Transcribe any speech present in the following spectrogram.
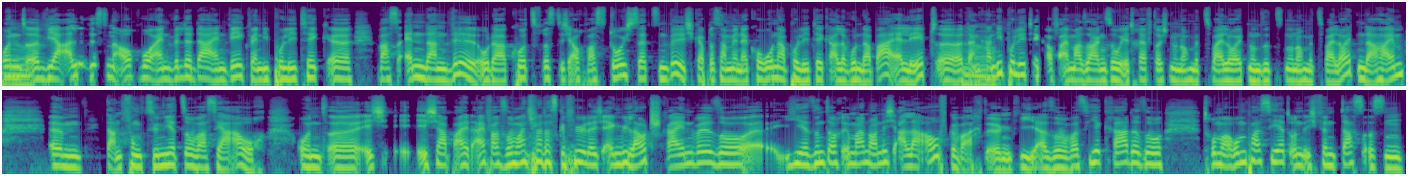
Und ja. äh, wir alle wissen auch, wo ein Wille da ein Weg, wenn die Politik äh, was ändern will oder kurzfristig auch was durchsetzen will. Ich glaube, das haben wir in der Corona-Politik alle wunderbar erlebt. Äh, dann kann die Politik Politik auf einmal sagen, so, ihr trefft euch nur noch mit zwei Leuten und sitzt nur noch mit zwei Leuten daheim, ähm, dann funktioniert sowas ja auch. Und äh, ich, ich habe halt einfach so manchmal das Gefühl, dass ich irgendwie laut schreien will, so, äh, hier sind doch immer noch nicht alle aufgewacht irgendwie. Also was hier gerade so drumherum passiert und ich finde, das ist ein,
